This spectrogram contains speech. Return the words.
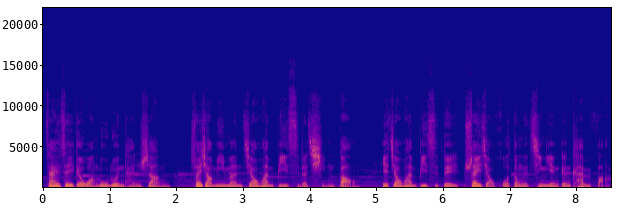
在这个网络论坛上，摔跤迷们交换彼此的情报，也交换彼此对摔跤活动的经验跟看法。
